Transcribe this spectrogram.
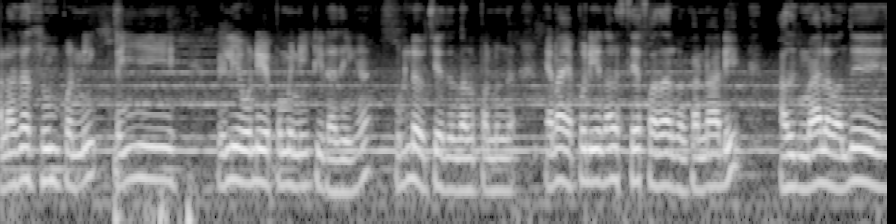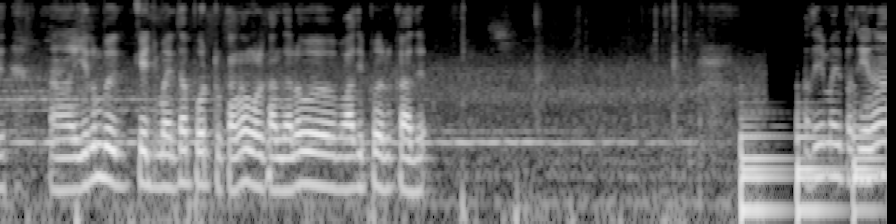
அழகாக ஜூம் பண்ணி கை வெளியே ஒண்டி எப்போவுமே நீட்டிடாதீங்க. உள்ளே வச்சு எது இருந்தாலும் பண்ணுங்கள் ஏன்னா எப்படி இருந்தாலும் சேஃபாக தான் இருக்கும். கண்ணாடி அதுக்கு மேலே வந்து இரும்பு கேஜ் மாதிரி தான் போட்டிருக்காங்க. உங்களுக்கு அந்த அளவு பாதிப்பும் இருக்காது. அதே மாதிரி பார்த்திங்கன்னா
